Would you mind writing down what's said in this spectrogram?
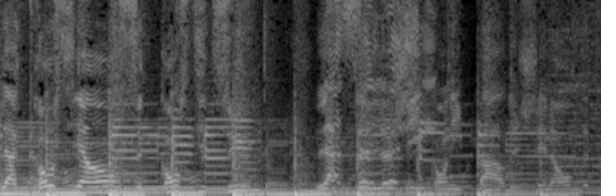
la grosse science constitue la seule logique. On y parle de génome de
